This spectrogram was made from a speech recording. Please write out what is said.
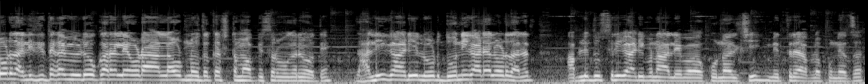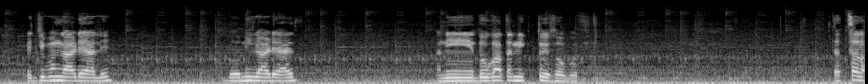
लोड झाली. तिथे काय व्हिडिओ करायला एवढा अलाउड नव्हतं कस्टम ऑफिसर वगैरे होते. झाली गाडी लोड दोन्ही गाड्या लोड झाल्यात. आपली दुसरी गाडी पण आली बघा कुणालची. मित्र आहे आपला पुण्याचा. त्याची पण गाडी आली. दोन्ही गाड्या आहेत. आणि दोघं आता निघतोय सोबत. तर चला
